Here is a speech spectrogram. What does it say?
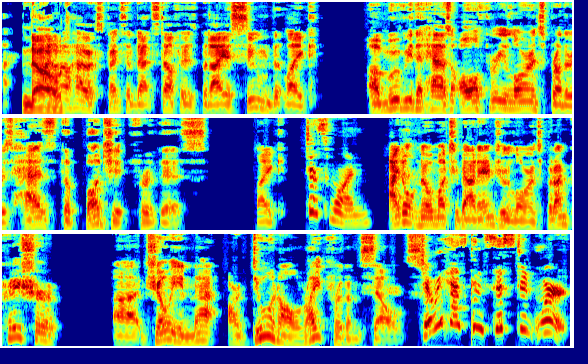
I don't No, know how expensive that stuff is, but I assume that like a movie that has all three Lawrence brothers has the budget for this. Like, Just one. I don't know much about Andrew Lawrence, but I'm pretty sure uh, Joey and Matt are doing all right for themselves. Joey has consistent work.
